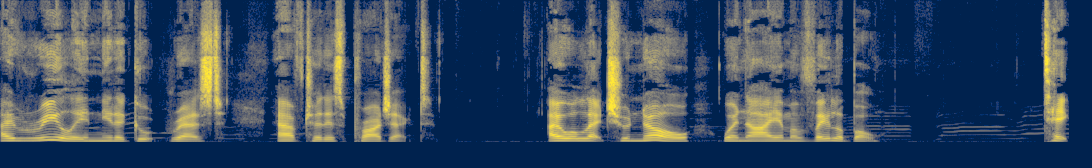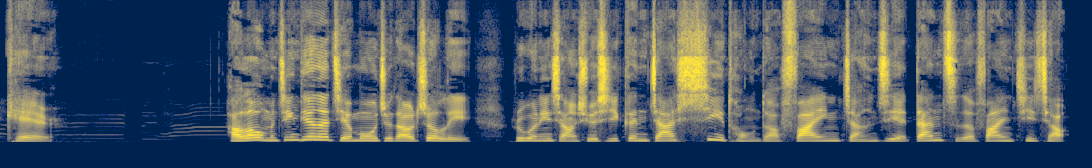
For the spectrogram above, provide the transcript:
I really need a good rest after this project. I will let you know when I am available. Take care. 好了，我们今天的节目就到这里。如果你想学习更加系统的发音讲解单词的发音技巧，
